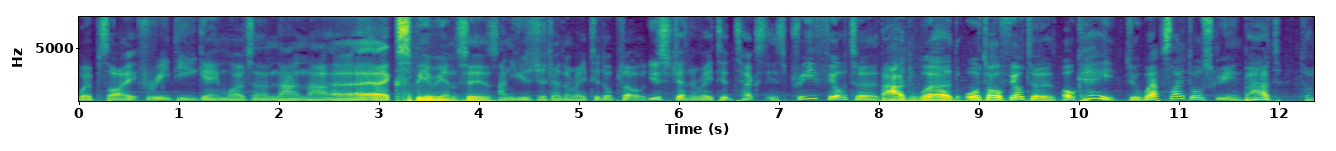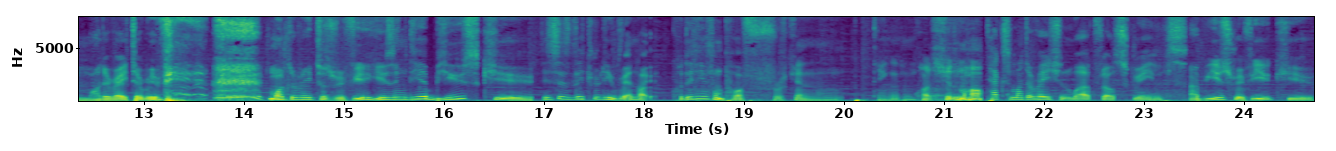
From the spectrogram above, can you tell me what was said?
website, 3D game worlds, and uh, experiences, and user generated upload. User generated text is pre filtered. Bad word, auto filtered. Okay, to website or screen. Bad. The moderator review. Moderators review using the abuse queue. This is literally written like. Couldn't even put a freaking thing? Question mark. Text moderation workflow screens. Abuse review queue.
